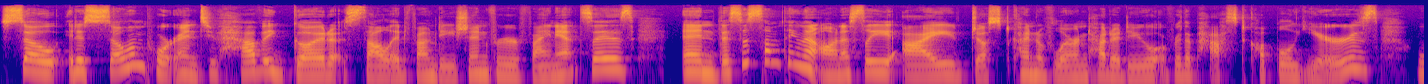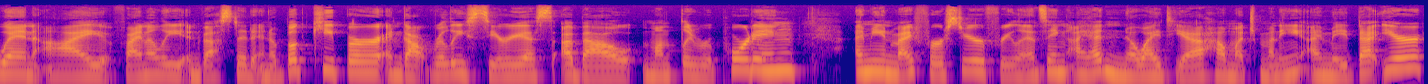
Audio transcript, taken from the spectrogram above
So it is so important to have a good, solid foundation for your finances and this is something that honestly I just kind of learned how to do over the past couple years when I finally invested in a bookkeeper and got really serious about monthly reporting. I mean, my first year of freelancing, I had no idea how much money I made that year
